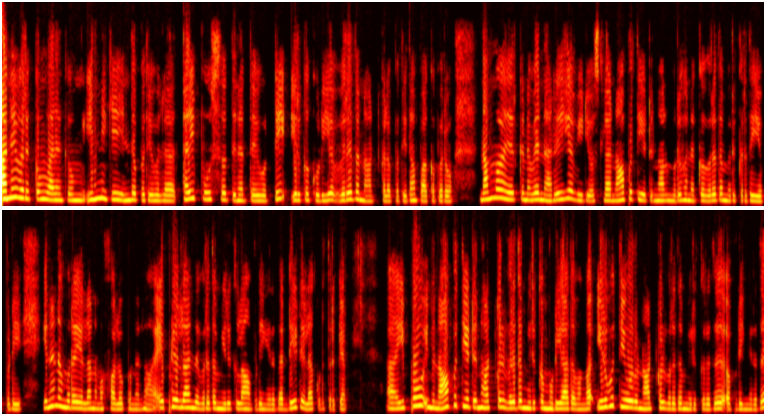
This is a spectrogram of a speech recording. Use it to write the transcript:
அனைவருக்கும் வணக்கம். இன்னைக்கு இந்த பதிவில் தைப்பூச தினத்தை ஒட்டி இருக்கக்கூடிய விரத நாட்களை பற்றி தான் பார்க்க போகிறோம் நம்ம ஏற்கனவே நிறைய வீடியோஸில் நாற்பத்தி எட்டு நாள் முருகனுக்கு விரதம் இருக்கிறது எப்படி? என்னென்ன முறையெல்லாம் நம்ம ஃபாலோ பண்ணலாம்? எப்படியெல்லாம் இந்த விரதம் இருக்கலாம்? அப்படிங்கிறத டீட்டெயிலாக கொடுத்துருக்கேன் இப்போது இப்போ இந்த 48 நாட்கள் விரதம் இருக்க முடியாதவங்க, 21 நாட்கள் விரதம் இருக்கிறது அப்படிங்கிறது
